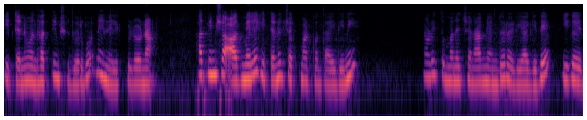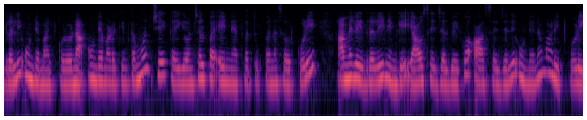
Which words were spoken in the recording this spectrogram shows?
ಹಿಟ್ಟನ್ನು ಒಂದು ಹತ್ತು ನಿಮಿಷದವರೆಗೂ ನೆನೆಲಿಕ್ಕೆ ಬಿಡೋಣ ಹತ್ತು ನಿಮಿಷ ಆದಮೇಲೆ ಹಿಟ್ಟನ್ನು ಚೆಕ್ ಮಾಡ್ಕೊತಾ ಇದ್ದೀನಿ. ನೋಡಿ ತುಂಬಾ ಚೆನ್ನಾಗಿ ನೆನೆದು ರೆಡಿಯಾಗಿದೆ ಈಗ ಇದರಲ್ಲಿ ಉಂಡೆ ಮಾಡ್ಕೊಳ್ಳೋಣ. ಉಂಡೆ ಮಾಡೋಕ್ಕಿಂತ ಮುಂಚೆ ಕೈಗೆ ಒಂದು ಸ್ವಲ್ಪ ಎಣ್ಣೆ ಅಥವಾ ತುಪ್ಪನ ಸವರ್ಕೊಳ್ಳಿ. ಆಮೇಲೆ ಇದರಲ್ಲಿ ನಿಮಗೆ ಯಾವ ಸೈಜಲ್ಲಿ ಬೇಕೋ ಆ ಸೈಜಲ್ಲಿ ಉಂಡೆನ ಮಾಡಿಟ್ಕೊಳ್ಳಿ.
